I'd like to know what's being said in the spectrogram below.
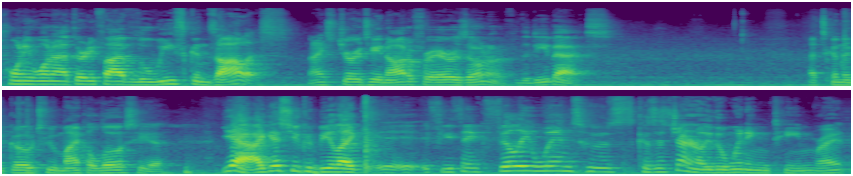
21 out of 35, Luis Gonzalez. Nice jersey and auto for Arizona for the D backs. That's going to go to Michael Losia. Yeah, I guess you could be like, if you think Philly wins, who's, because it's generally the winning team, right?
